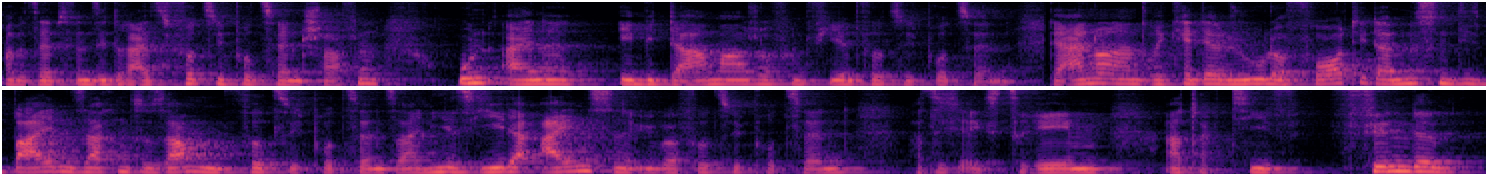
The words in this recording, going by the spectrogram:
Aber selbst wenn sie 30, 40 Prozent schaffen und eine EBITDA-Marge von 44 Prozent. Der eine oder andere kennt ja die Rule of 40, da müssen die beiden Sachen zusammen 40 Prozent sein. Hier ist jeder einzelne über 40 Prozent, was ich extrem attraktiv finde.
